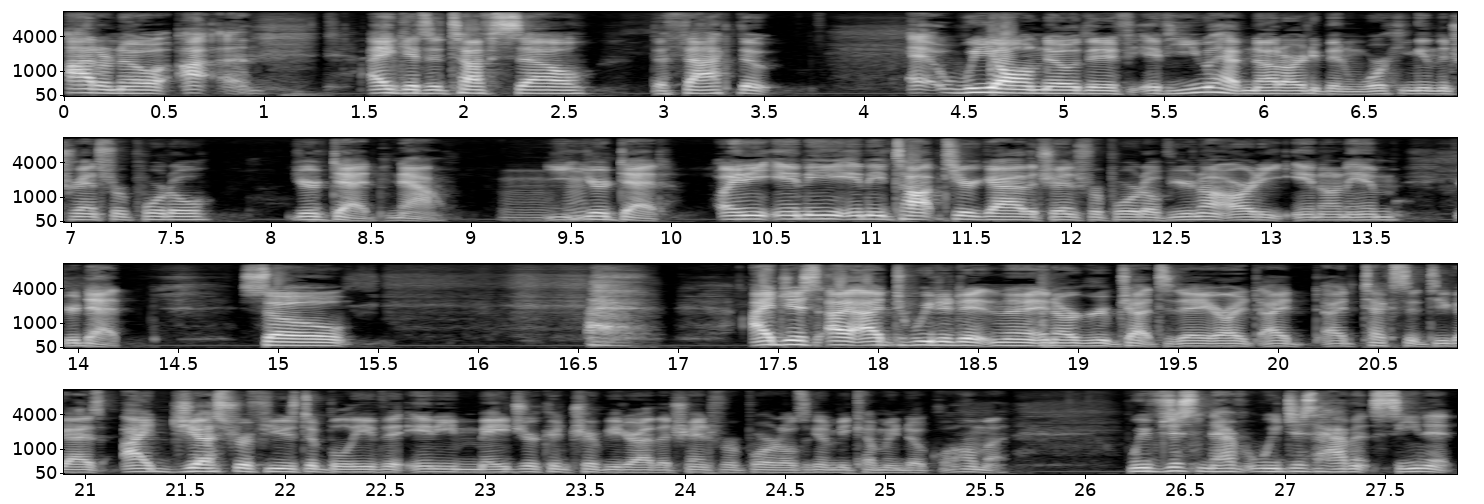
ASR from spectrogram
I don't know. I, I think it's a tough sell. The fact that eh, we all know that if, if you have not already been working in the transfer portal, you're dead now. Mm-hmm. You're dead. Any any any top tier guy of the transfer portal, if you're not already in on him, you're dead. So I just I, I tweeted it in, in, our group chat today, or I, I, I texted it to you guys. I just refuse to believe that any major contributor out of the transfer portal is going to be coming to Oklahoma. We've just never we just haven't seen it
